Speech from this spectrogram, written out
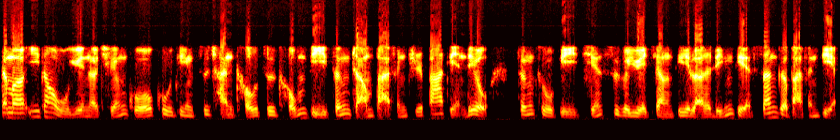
那么一到五月呢，全国固定资产投资同比增长百分之八点六，增速比前四个月降低了零点三个百分点。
